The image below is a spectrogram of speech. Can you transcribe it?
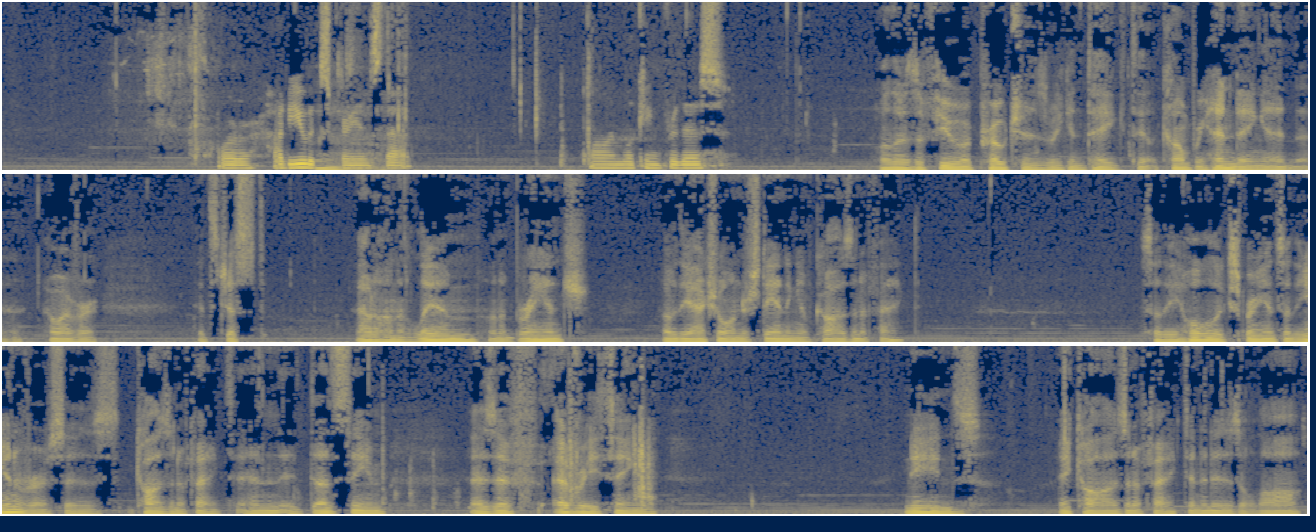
Or how do you experience that while I'm looking for this? Well, there's a few approaches we can take to comprehending it. Uh, however, it's just out on a limb, on a branch of the actual understanding of cause and effect. So the whole experience of the universe is cause and effect, and it does seem as if everything needs a cause and effect, and it is a law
